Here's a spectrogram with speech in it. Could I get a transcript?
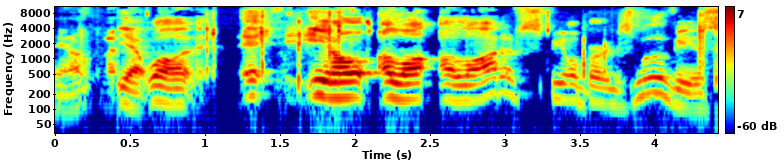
you know. But- Yeah, well, it, you know, a lot, a lot of Spielberg's movies,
